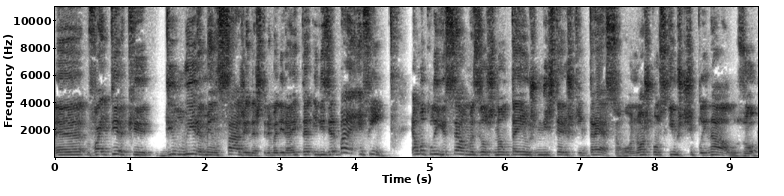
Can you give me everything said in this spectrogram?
uh, vai ter que diluir a mensagem da extrema-direita e dizer, bem, enfim, é uma coligação, mas eles não têm os ministérios que interessam, ou nós conseguimos discipliná-los, ou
